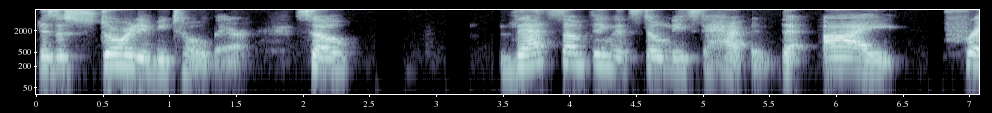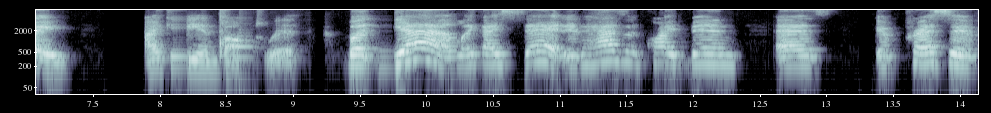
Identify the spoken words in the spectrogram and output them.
There's a story to be told there. So that's something that still needs to happen that I pray I can be involved with. But yeah, like I said, it hasn't quite been as impressive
